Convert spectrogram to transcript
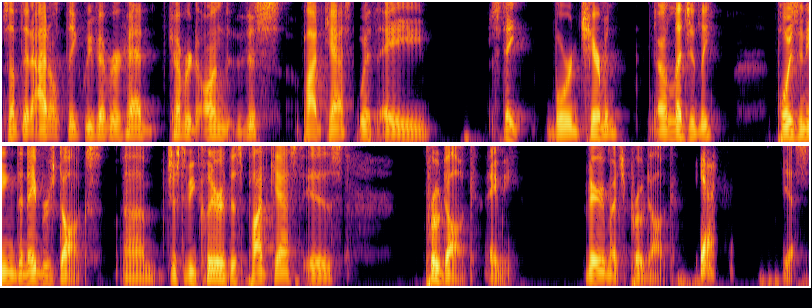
something I don't think we've ever had covered on this podcast with a state board chairman allegedly poisoning the neighbor's dogs. Um, just to be clear, this podcast is pro dog, Amy. Very much pro dog. Yes. Yes.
